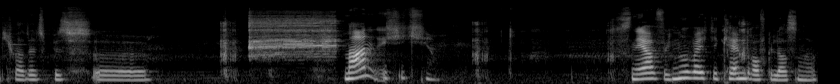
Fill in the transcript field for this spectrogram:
Ich warte jetzt bis. Äh Mann, ich, ich. Das ist nervig, nur weil ich die Cam drauf gelassen habe.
